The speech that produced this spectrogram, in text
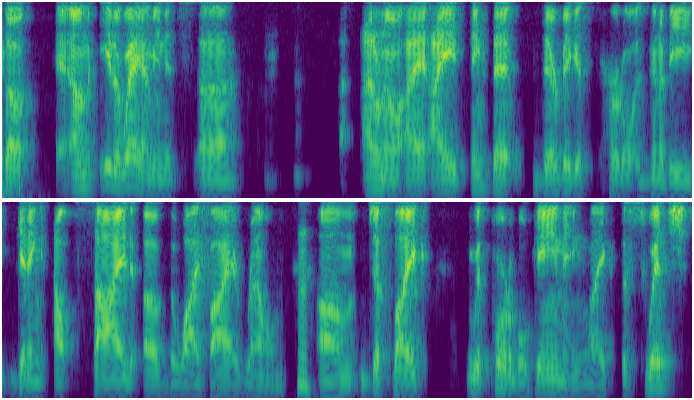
so um, either way, I mean, it's uh, I don't know. I I think that their biggest hurdle is going to be getting outside of the Wi-Fi realm. Hmm. Um, just like with portable gaming, like the Switch.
